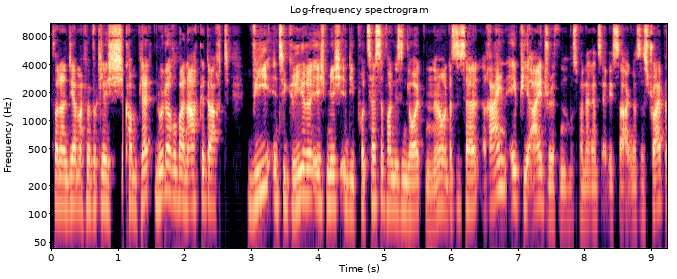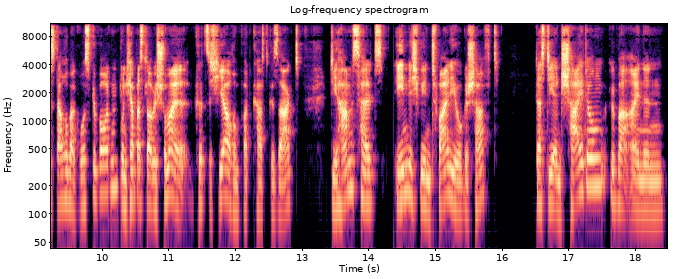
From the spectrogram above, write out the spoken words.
sondern die haben einfach wirklich komplett nur darüber nachgedacht, wie integriere ich mich in die Prozesse von diesen Leuten. Ne? Und das ist ja rein API-driven, muss man da ganz ehrlich sagen. Also Stripe ist darüber groß geworden. Und ich habe das, glaube ich, schon mal kürzlich hier auch im Podcast gesagt. Die haben es halt ähnlich wie in Twilio geschafft, dass die Entscheidung über einen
